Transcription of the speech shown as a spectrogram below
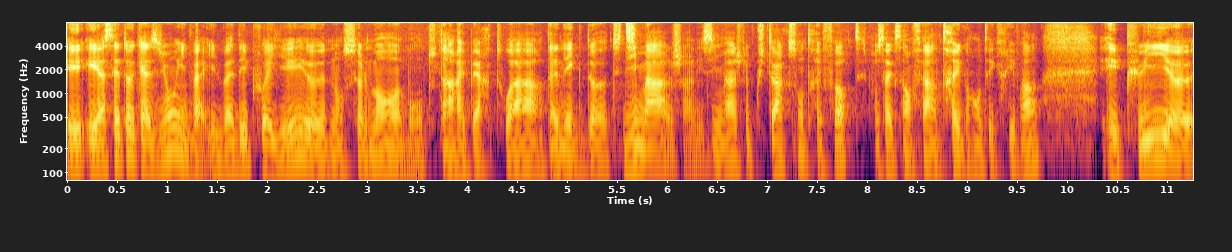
Et, à cette occasion, il va, il va déployer euh, non seulement bon, tout un répertoire d'anecdotes, d'images. Hein, les images de Plutarque sont très fortes, c'est pour ça que ça en fait un très grand écrivain. Et puis, euh,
